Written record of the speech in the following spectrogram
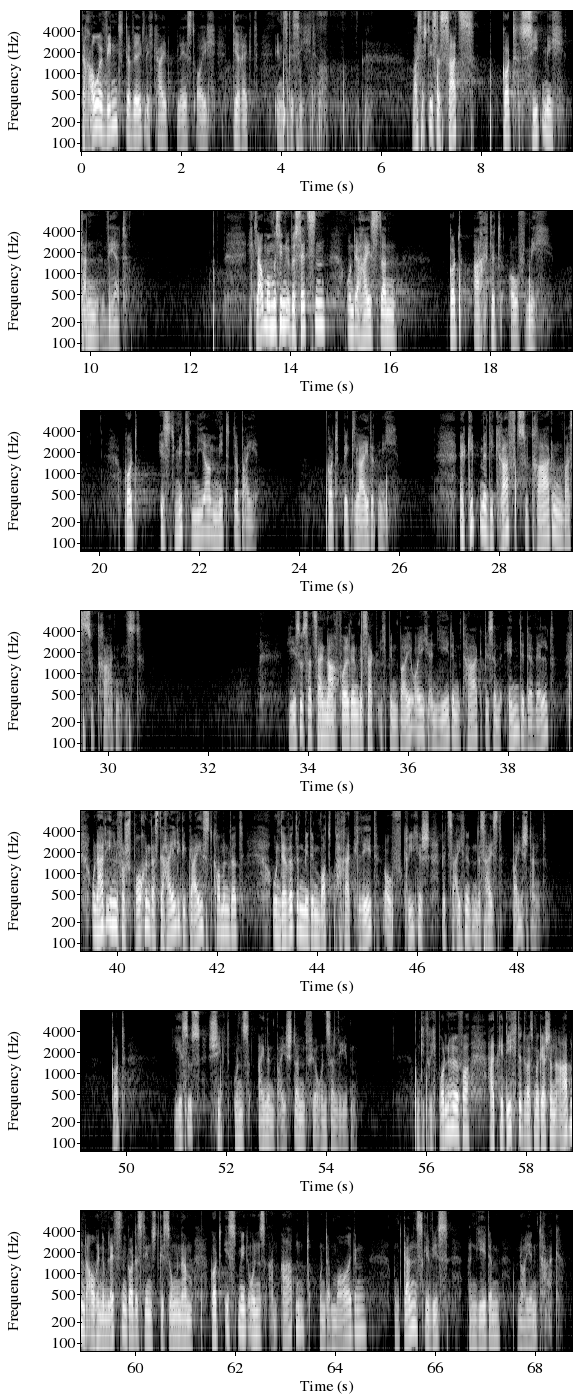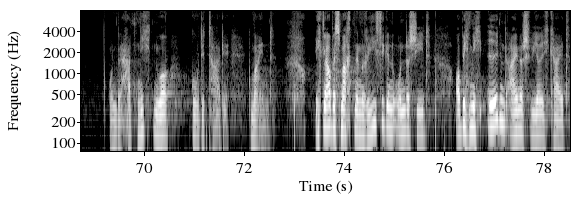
Der raue Wind der Wirklichkeit bläst euch direkt ins Gesicht. Was ist dieser Satz, Gott sieht mich dann wert? Ich glaube, man muss ihn übersetzen und er heißt dann, Gott achtet auf mich. Gott ist mit mir mit dabei. Gott begleitet mich. Er gibt mir die Kraft zu tragen, was zu tragen ist. Jesus hat seinen Nachfolgern gesagt, ich bin bei euch an jedem Tag bis am Ende der Welt und hat ihnen versprochen, dass der Heilige Geist kommen wird und er wird dann mit dem Wort Paraklet auf Griechisch bezeichnet und das heißt Beistand. Gott, Jesus schickt uns einen Beistand für unser Leben. Und Dietrich Bonhoeffer hat gedichtet, was wir gestern Abend auch in dem letzten Gottesdienst gesungen haben. Gott ist mit uns am Abend und am Morgen und ganz gewiss an jedem neuen Tag. Und er hat nicht nur gute Tage gemeint. Ich glaube, es macht einen riesigen Unterschied, ob ich mich irgendeiner Schwierigkeit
